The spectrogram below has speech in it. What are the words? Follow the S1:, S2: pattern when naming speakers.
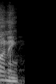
S1: money.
